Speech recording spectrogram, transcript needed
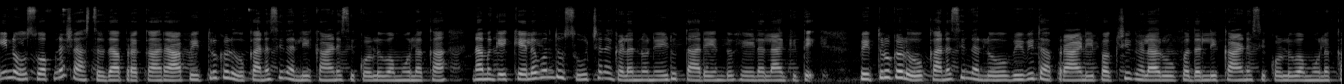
ಇನ್ನು ಸ್ವಪ್ನಶಾಸ್ತ್ರದ ಪ್ರಕಾರ ಪಿತೃಗಳು ಕನಸಿನಲ್ಲಿ ಕಾಣಿಸಿಕೊಳ್ಳುವ ಮೂಲಕ ನಮಗೆ ಕೆಲವೊಂದು ಸೂಚನೆಗಳನ್ನು ನೀಡುತ್ತಾರೆ ಎಂದು ಹೇಳಲಾಗಿದೆ. ಪಿತೃಗಳು ಕನಸಿನಲ್ಲೂ ವಿವಿಧ ಪ್ರಾಣಿ ಪಕ್ಷಿಗಳ ರೂಪದಲ್ಲಿ ಕಾಣಿಸಿಕೊಳ್ಳುವ ಮೂಲಕ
